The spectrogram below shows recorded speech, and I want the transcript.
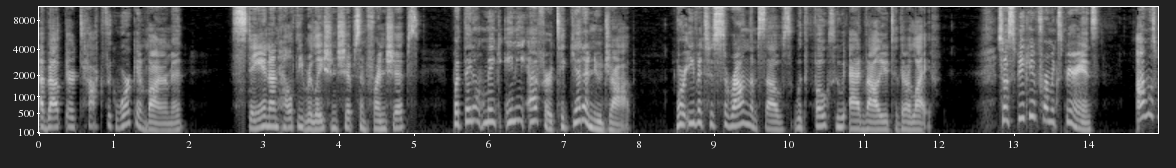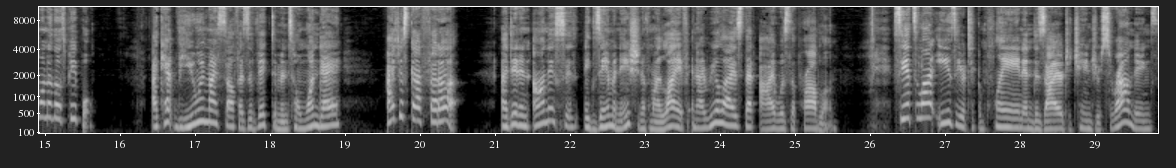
about their toxic work environment, stay in unhealthy relationships and friendships, but they don't make any effort to get a new job or even to surround themselves with folks who add value to their life. So, speaking from experience, I was one of those people. I kept viewing myself as a victim until one day I just got fed up. I did an honest examination of my life and I realized that I was the problem. See, it's a lot easier to complain and desire to change your surroundings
